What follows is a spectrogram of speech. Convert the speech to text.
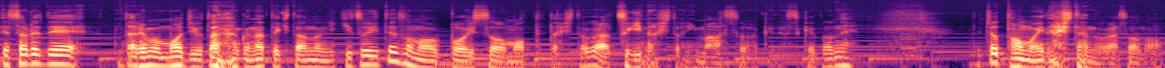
でそれで誰も文字打たなくなってきたのに気づいてそのボイスを持ってた人が次の人に回すわけですけどね。でちょっと思い出したのがその、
